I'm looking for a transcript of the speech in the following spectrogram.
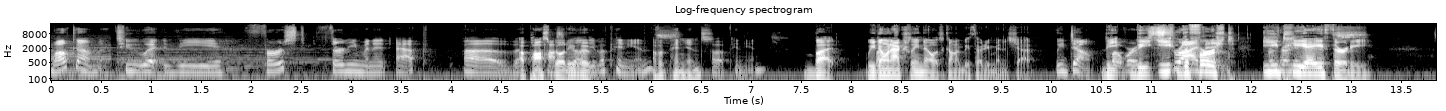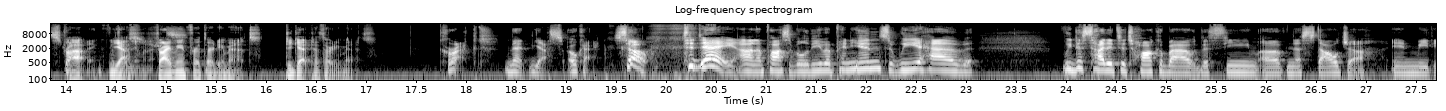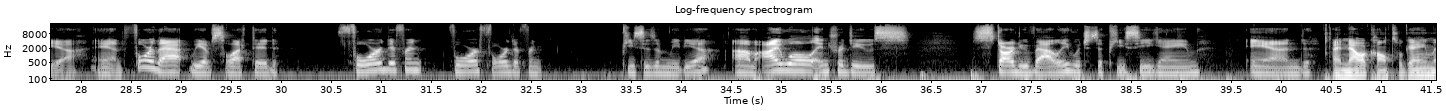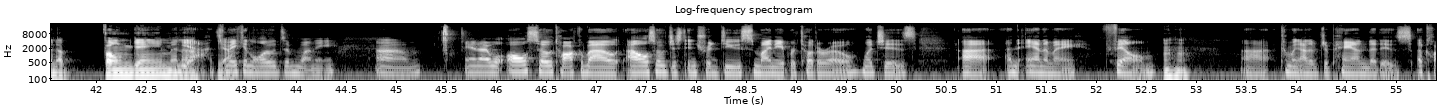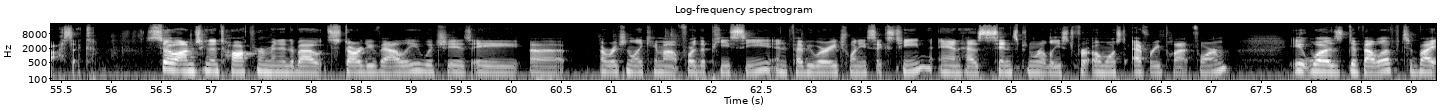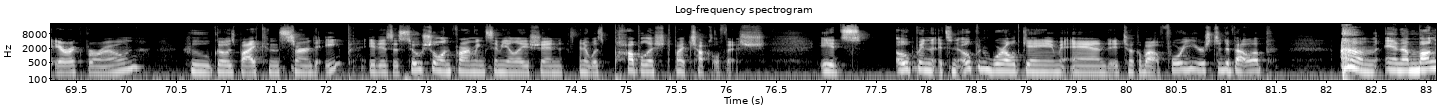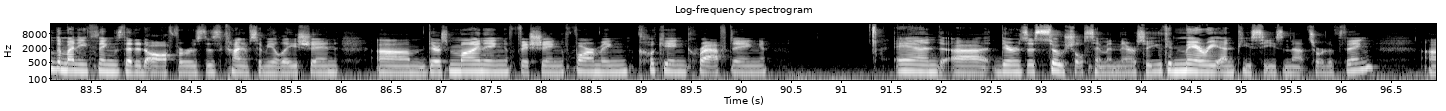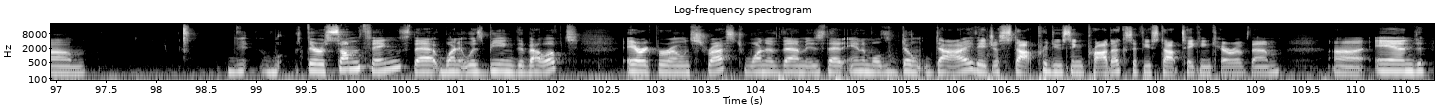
welcome to the first 30 minute ep of A possibility of- of opinions. of opinions. Of opinions. but we don't actually know it's going to be 30 minutes yet. We don't. The but the e, the first 30 ETA minutes. 30. uh, Striving. for yes, minutes. striving for 30 minutes to get to 30 minutes. Correct. That, yes. Okay. So today on a possibility of opinions, we have we decided to talk about the theme of nostalgia in media, and for that we have selected four different four four different pieces of media. Um, I will introduce Stardew Valley, which is a PC game, and And now a console game and a phone game and yeah, a, it's making loads of money. Um, and I will also talk about. I'll also just introduce My Neighbor Totoro, which is uh, an anime film uh, coming out of Japan that is a classic. So I'm just going to talk for a minute about Stardew Valley, which is a uh, originally came out for the PC in February 2016 and has since been released for almost every platform. It was developed by Eric Barone, who goes by Concerned Ape. It is a social and farming simulation, and it was published by Chucklefish. It's open. It's an open world game, and it took about four years to develop. and among the many things that it offers, this kind of simulation, um, there's mining, fishing, farming, cooking, crafting, and uh, there's a social sim in there, so you can marry NPCs and that sort of thing. Um, th- there are some things that when it was being developed, Eric Barone stressed. One of them is that animals don't die; they just stop producing products if you stop taking care of them, uh, and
